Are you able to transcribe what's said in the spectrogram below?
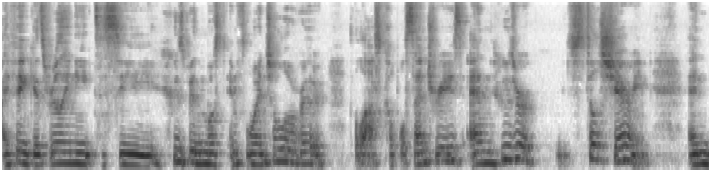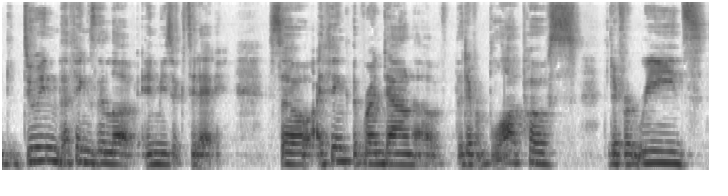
I think it's really neat to see who's been most influential over the last couple centuries and who's are still sharing and doing the things they love in music today. So I think the rundown of the different blog posts, the different reads,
